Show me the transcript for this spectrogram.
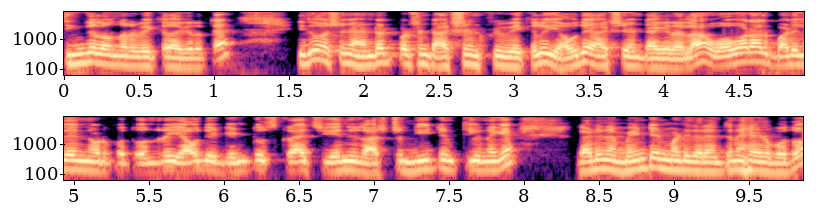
ಸಿಂಗಲ್ ಓನರ್ ವೆಹಿಕಲ್ ಆಗಿರುತ್ತೆ. ಇದು ಅಷ್ಟೇ hundred percent accident free vehicle ಯಾವುದೇ ಆಕ್ಸಿಡೆಂಟ್ ಆಗಿರಲ್ಲ. ಓವರ್ ಆಲ್ ಬಾಡಿ ಲೈನ್ ನೋಡ್ಕೋತು ಅಂದರೆ ಯಾವುದೇ ಡೆಂಟು ಸ್ಕ್ರಾಚ್ ಏನಿಲ್ಲ, ಅಷ್ಟು ನೀಟ್ ಆ್ಯಂಡ್ ಕ್ಲೀನ್ ಆಗಿ ಗಾಡಿನ ಮೇಂಟೈನ್ ಮಾಡಿದ್ದಾರೆ ಅಂತಲೇ ಹೇಳ್ಬೋದು.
